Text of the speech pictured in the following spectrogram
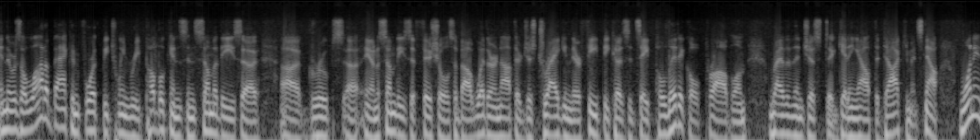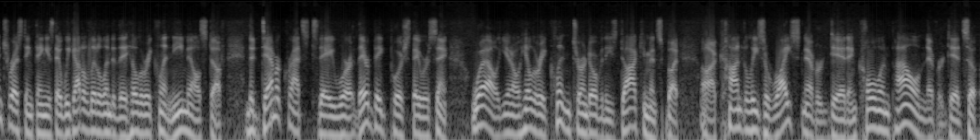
And there was a lot of back and forth between Republicans and some of these uh, uh, groups, uh, some of these officials about whether or not they're just dragging their feet because it's a political problem rather than just uh, getting out the documents. Now, one interesting thing is that we got a little into the Hillary Clinton email stuff. The Democrats today were their big push. They were saying, well, you know, Hillary Clinton turned over these documents, but uh, Condoleezza Rice never did, and Colin Powell never did. So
